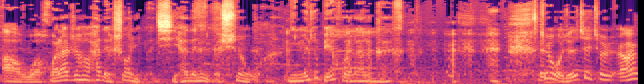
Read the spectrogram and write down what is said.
啊，我回来之后还得受你们气，还得你们训我，你们就别回来了呗。就是我觉得这就是，而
